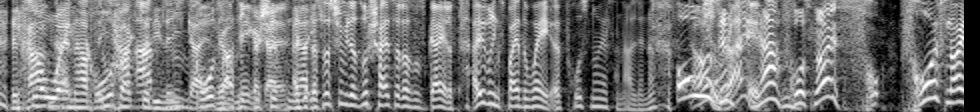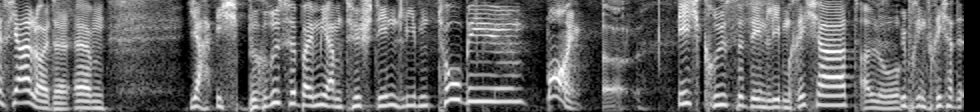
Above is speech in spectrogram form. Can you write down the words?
Grauenhaft. Ich hasse großartig geil. Großartig Ja, beschissen. geil. Also das ist schon wieder so scheiße, dass es geil ist. Ah, übrigens, by the way, äh, frohes Neues an alle, ne? Oh, Stimmt. Alright. Ja, frohes Neues. Fro frohes neues Jahr, Leute. Ähm, ja, ich begrüße bei mir am Tisch den lieben Tobi. Moin. Ich grüße den lieben Richard. Hallo. Übrigens, Richard,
